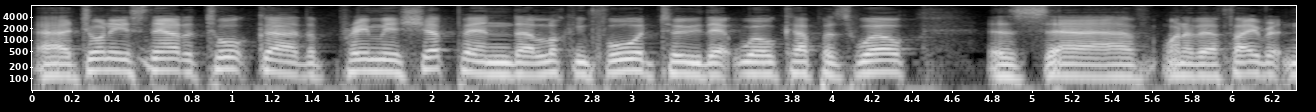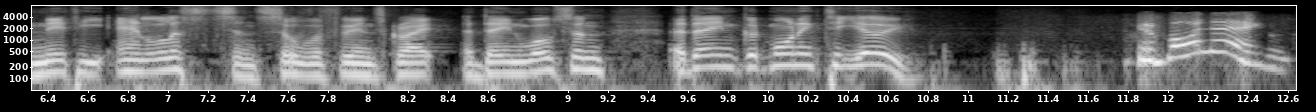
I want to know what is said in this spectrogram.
Uh, joining us now to talk uh, the Premiership and uh, looking forward to that World Cup as well is one of our favourite netty analysts and Silver Ferns great, Adine Wilson. Adine, good morning to you. Good morning.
